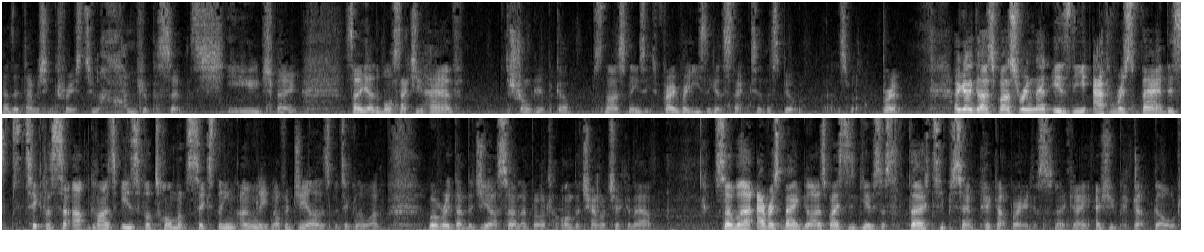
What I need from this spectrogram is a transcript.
and the damage increased to 100%. It's huge, mate. So yeah, the more stacks you have, the stronger you become. It's nice and easy. It's very, very easy to get stacks in this build as well. Brilliant. Okay, guys, first ring then is the Avarice Band. This particular setup, guys, is for Torment 16 only, not for GR, this particular one. We've already done the GR solo build on the channel, check it out. So, uh, Avarice Band, guys, basically gives us 30% pickup radius, okay, as you pick up gold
